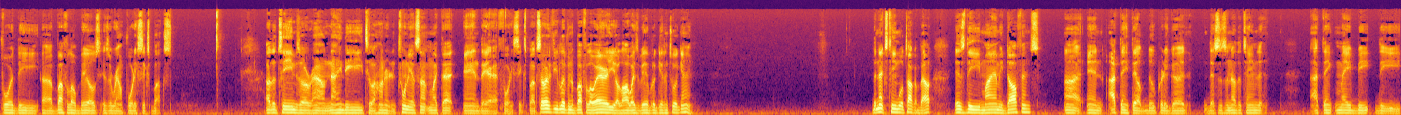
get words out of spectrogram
for the uh, Buffalo Bills is around 46 bucks. Other teams are around 90 to 120 or something like that, and they're at 46 bucks. So if you live in the Buffalo area, you'll always be able to get into a game. The next team we'll talk about is the Miami Dolphins, uh, and I think they'll do pretty good. This is another team that I think may beat the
